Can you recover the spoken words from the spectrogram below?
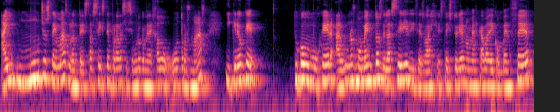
Hay muchos temas durante estas seis temporadas y seguro que me he dejado otros más y creo que tú como mujer, algunos momentos de la serie dices, ay, esta historia no me acaba de convencer,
